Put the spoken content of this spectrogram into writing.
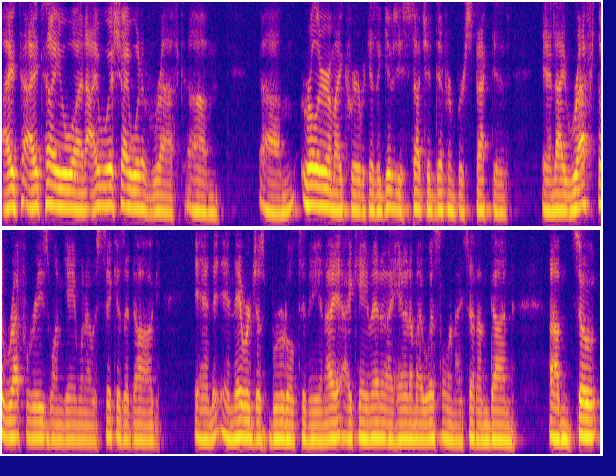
I, I tell you what, I wish I would have refed um, um, earlier in my career because it gives you such a different perspective. And I refed the referees one game when I was sick as a dog and and they were just brutal to me. And I, I came in and I handed them my whistle and I said, I'm done. Um, so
